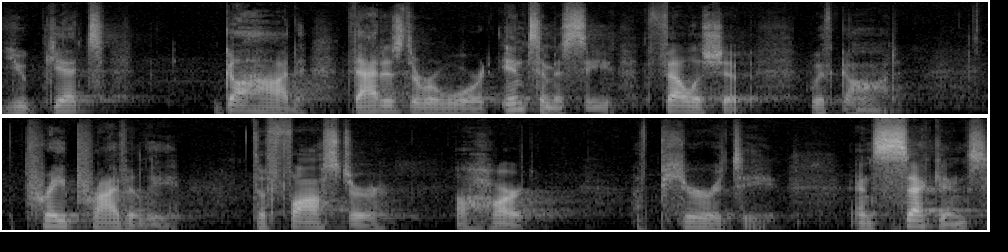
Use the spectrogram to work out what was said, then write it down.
You get God. That is the reward intimacy, fellowship with God. Pray privately to foster a heart of purity. And second,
